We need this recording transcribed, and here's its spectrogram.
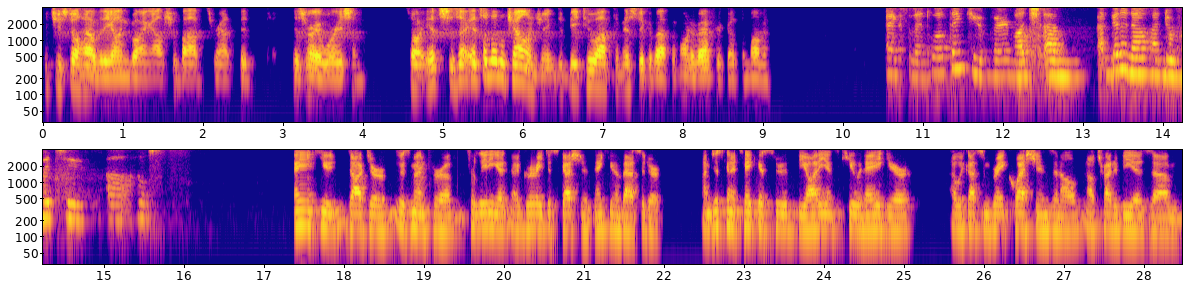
But you still have the ongoing Al Shabaab threat that is very worrisome. So it's it's a little challenging to be too optimistic about the Horn of Africa at the moment. Excellent. Well, thank you very much. Um, I'm going to now hand over to uh, hosts. Thank you, Dr. Usman, for, uh, for leading a, a, great discussion. Thank you, Ambassador. I'm just going to take us through the audience Q&A here. Uh, we've got some great questions, and I'll, I'll try to be as um,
